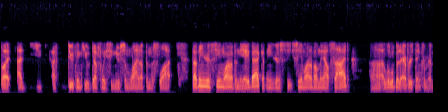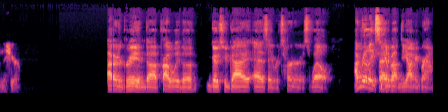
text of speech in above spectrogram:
but I, you, I do think you definitely see Newsome line up in the slot. But I think you're going to see him line up in the A back. I think you're going to see, see him line up on the outside. Uh, a little bit of everything from him this year. I would agree, and uh, probably the go-to guy as a returner as well. I'm really excited about Dyami Brown.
